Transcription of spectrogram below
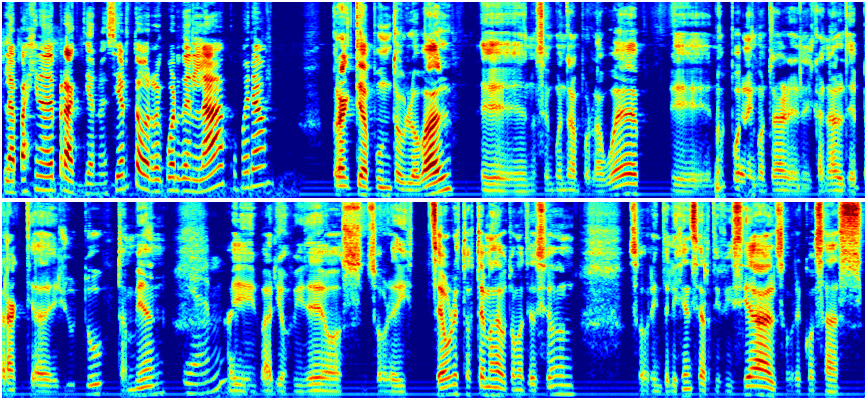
la página de Practia, ¿no es cierto? Recuérdenla, ¿cómo era? Practia.global, eh, nos encuentran por la web, eh, nos pueden encontrar en el canal de Practia de YouTube también. Hay varios videos sobre, sobre estos temas de automatización, sobre inteligencia artificial, sobre cosas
